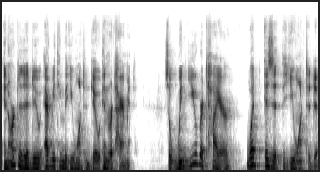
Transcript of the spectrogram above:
in order to do everything that you want to do in retirement. So, when you retire, what is it that you want to do?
